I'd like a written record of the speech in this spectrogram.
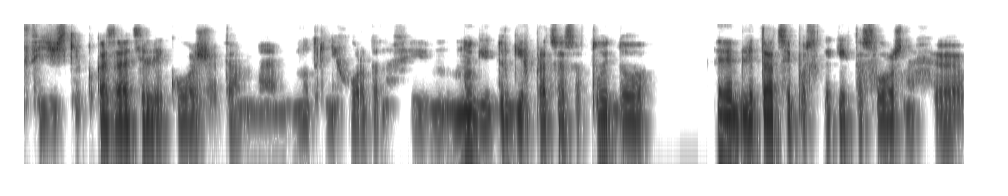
физических показателей кожи, там, э, внутренних органов и многих других процессов, вплоть до реабилитации после каких-то сложных э,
